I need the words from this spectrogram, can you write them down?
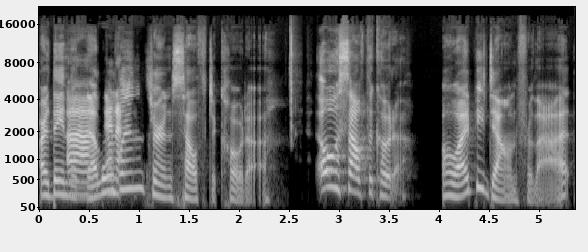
Are they in the um, and I- Netherlands or in South Dakota? Oh, South Dakota. Oh, I'd be down for that.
